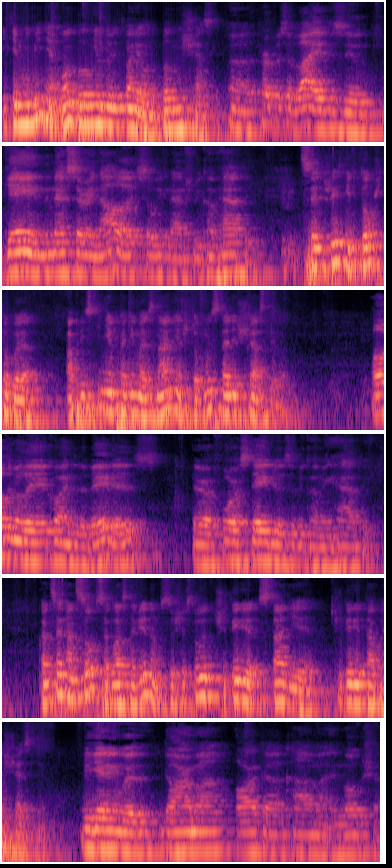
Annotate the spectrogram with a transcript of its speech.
И тем не менее, он был не удовлетворен, был несчастлив. Uh, the purpose of life is to gain the necessary knowledge so we can actually become happy. Цель жизни в том, чтобы обрести необходимое знание, чтобы мы стали счастливы. Ultimately, according to the Vedas, there are four stages of becoming happy. В конце концов, согласно ведам, существует четыре стадии, четыре этапа счастья. Beginning with Dharma, Artha, Kama, and Moksha.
